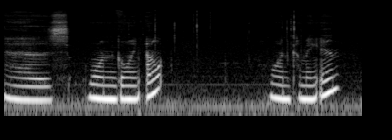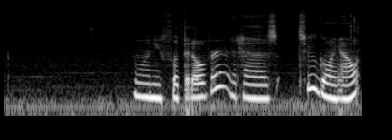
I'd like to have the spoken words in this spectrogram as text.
has one going out, one coming in. And when you flip it over, it has two going out.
